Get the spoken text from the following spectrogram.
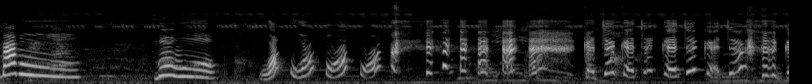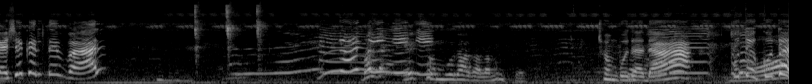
बाबू! बाबू! वा वा वा वा कचा कचा कचा कचा कसे करते बाल? शंभू दादाला म्हणतो शंभू दादा? कुठे कुठे?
